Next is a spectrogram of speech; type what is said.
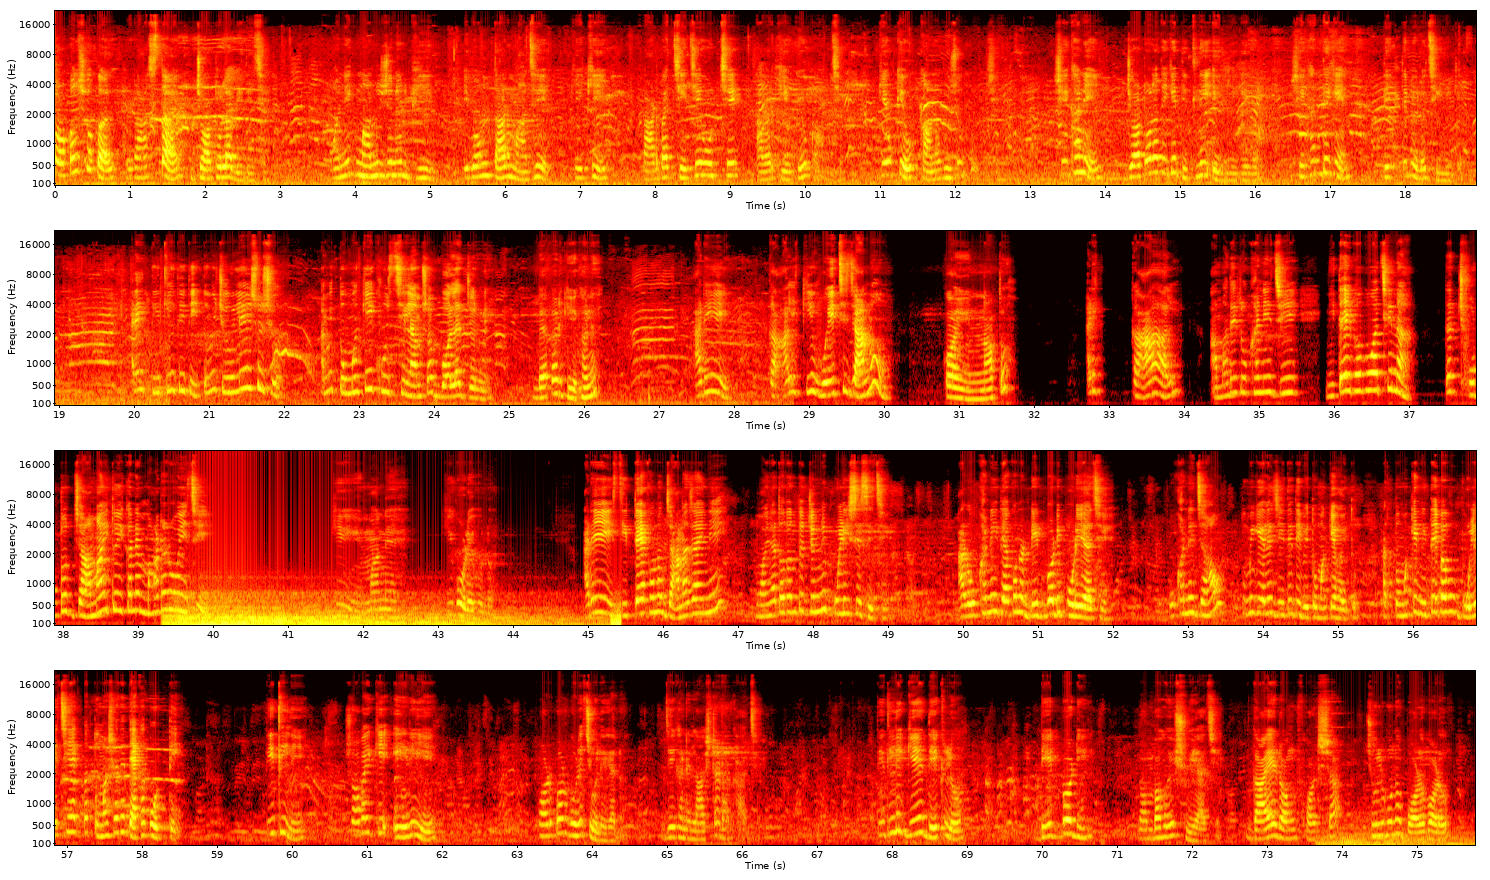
সকাল সকাল রাস্তায় জটলা বেঁধেছে। অনেক মানুষজনের ভিড় এবং তার মাঝে কে কে বারবার চেঁচিয়ে উঠছে আবার কেউ কেউ কাঁদছে কেউ কেউ কানাঘুষো করছে। সেখানেই জটলা দিকে তিতলি এগিয়ে গেল। সেখান থেকে দেখতে পেল চিনিকে আরে তিতলি দিদি তুমি চলে এসেছ। আমি তোমাকেই খুঁজছিলাম সব বলার জন্যে। ব্যাপার কি এখানে? আরে কাল কি হয়েছে জানো? কয়, না তো। আরে কাল আমাদের ওখানে যে নিতাই বাবু আছে না, তার ছোট জামাই তো এখানে মার্ডার হয়েছে। কি মানে কি করে হলো? আরে সেটা এখনও জানা যায়নি। ময়না তদন্তের জন্য পুলিশ এসেছে। আর ওখানেই দেখো না ডেড বডি পড়ে আছে। ওখানে যাও, তুমি গেলে যেতে দেবে তোমাকে হয়তো। আর তোমাকে নিতাই বাবু বলেছে একবার তোমার সাথে দেখা করতে। তিতলি সবাইকে এড়িয়ে পরপর করে চলে গেল, যেখানে লাশটা রাখা আছে। তিতলি গিয়ে দেখল ডেড বডি লম্বা হয়ে শুয়ে আছে। গায়ে রং ফর্সা, চুলগুলো বড় বড়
